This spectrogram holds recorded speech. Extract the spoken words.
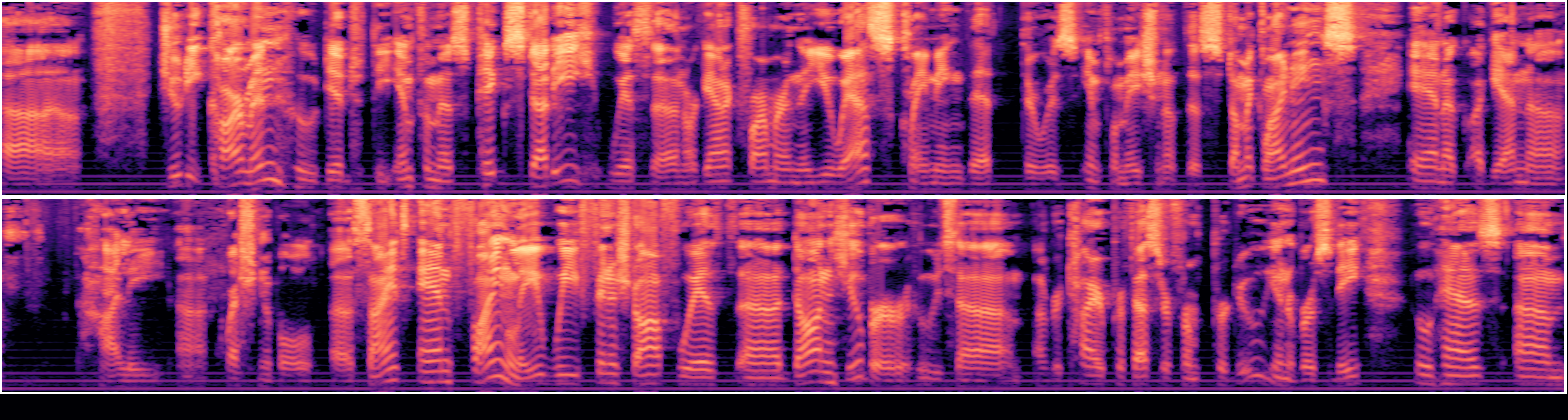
uh, Judy Carman, who did the infamous pig study with an organic farmer in the U.S., claiming that there was inflammation of the stomach linings, and uh, again, uh, highly uh, questionable uh, science. And finally, we finished off with uh, Don Huber, who's uh, a retired professor from Purdue University, who has um,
